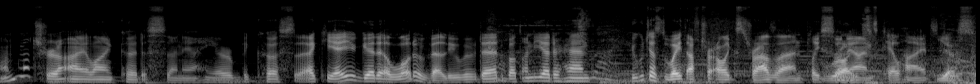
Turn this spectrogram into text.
I'm not sure I like uh, the Sonya here because uh, like, yeah, you get a lot of value with that, but on the other hand, you could just wait after Alexstrasza and play Sonya right. and Scalehide to yes.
